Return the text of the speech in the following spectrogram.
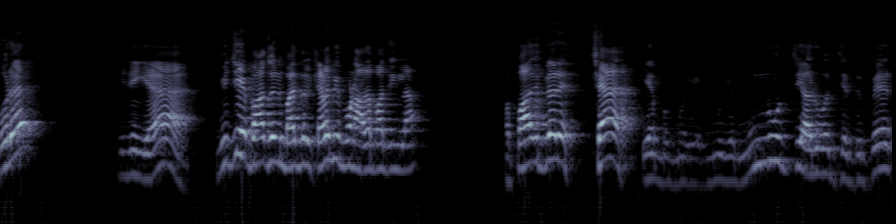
ஒரு நீங்க விஜய் பார்த்து பாதி பேர் கிளம்பி போனா அதை பார்த்தீங்களா? பாதி பேர் சே முந்நூற்றி அறுபத்தி எட்டு பேர்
